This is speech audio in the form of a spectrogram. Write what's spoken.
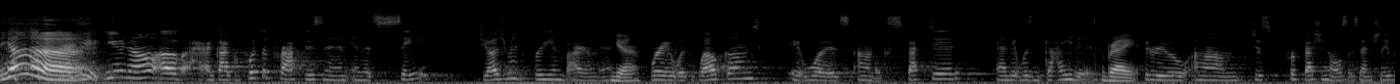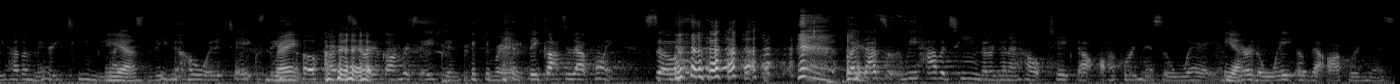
Yeah. You know, of I got to put the practice in in this safe, judgment-free environment. Yeah. Where it was welcomed, it was um, expected, and it was guided. Right. Through um, just professionals, essentially. We have a married team behind Yeah. us. They know what it takes. They Right. know how to start a conversation. Right. they got to that point. So, but that's we have a team that are going to help take that awkwardness away and Yeah. bear the weight of that awkwardness,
